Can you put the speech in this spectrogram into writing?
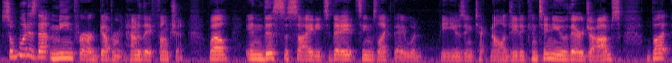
So, what does that mean for our government? How do they function? Well, in this society today, it seems like they would be using technology to continue their jobs, but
